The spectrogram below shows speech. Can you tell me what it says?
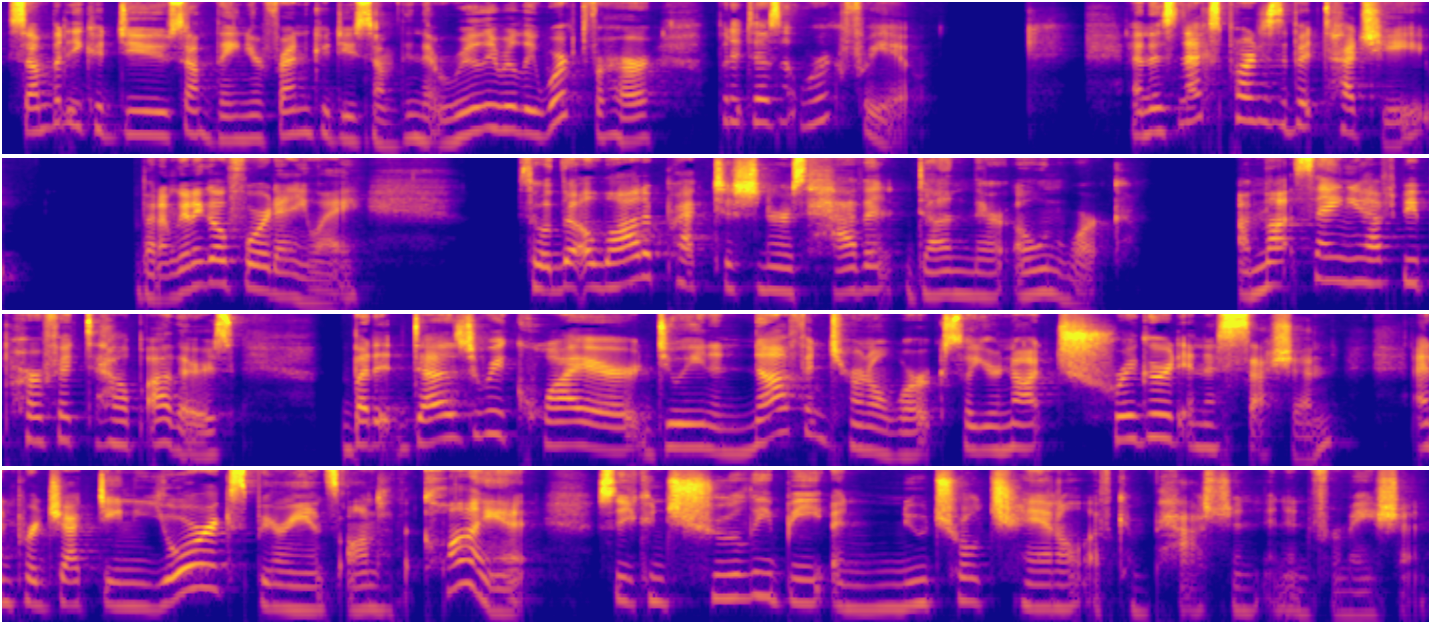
Somebody could do something, your friend could do something that really, really worked for her, but it doesn't work for you. And this next part is a bit touchy, but I'm going to go for it anyway. So, the, a lot of practitioners haven't done their own work. I'm not saying you have to be perfect to help others, but it does require doing enough internal work so you're not triggered in a session and projecting your experience onto the client so you can truly be a neutral channel of compassion and information.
